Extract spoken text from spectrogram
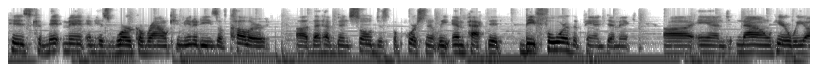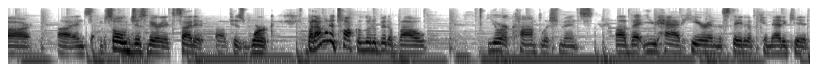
his commitment and his work around communities of color uh, that have been so disproportionately impacted before the pandemic. Uh, and now here we are. and I'm so just very excited of his work. But I want to talk a little bit about your accomplishments uh, that you had here in the state of Connecticut.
